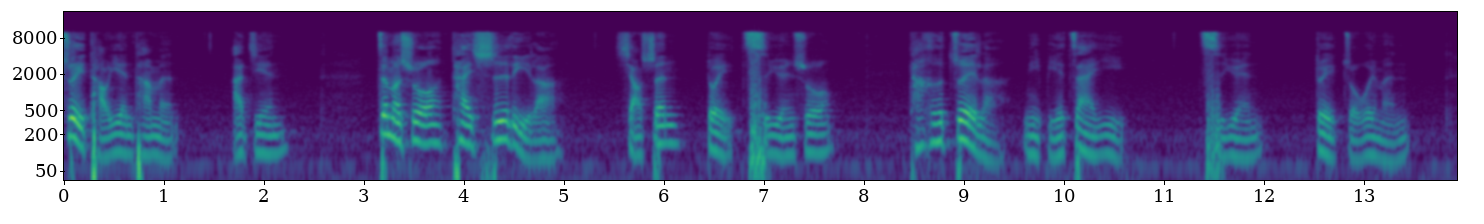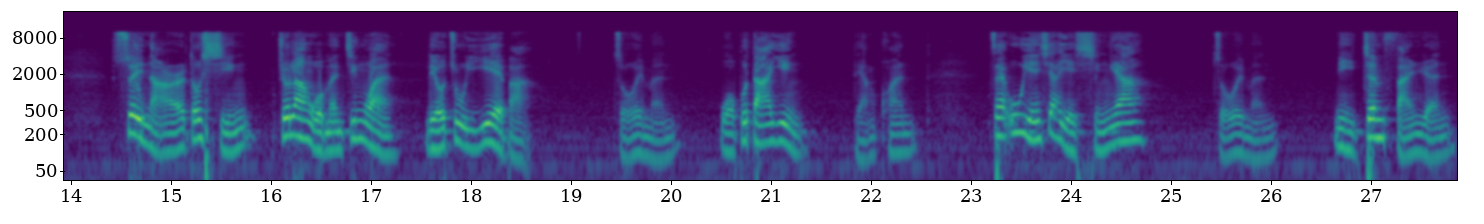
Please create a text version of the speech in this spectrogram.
最讨厌他们。阿坚，这么说太失礼了。小声对慈源说：“他喝醉了，你别在意。”慈源对左卫门：“睡哪儿都行，就让我们今晚留住一夜吧。”左卫门：“我不答应。”梁宽：“在屋檐下也行呀。”左卫门。你真烦人，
